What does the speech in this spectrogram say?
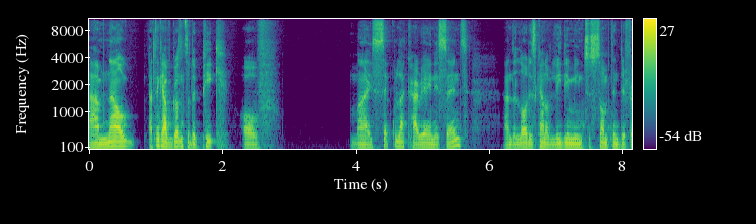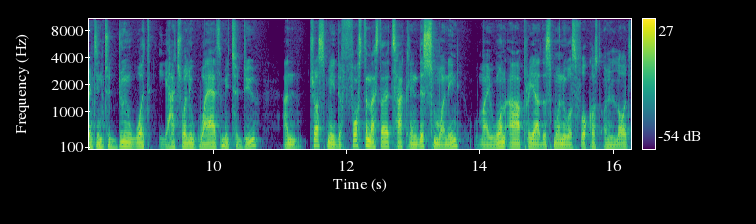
I'm now, I think I've gotten to the peak of my secular career in a sense, and the Lord is kind of leading me into something different, into doing what He actually wires me to do. And trust me, the first time I started tackling this morning, my one hour prayer this morning was focused on Lord,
